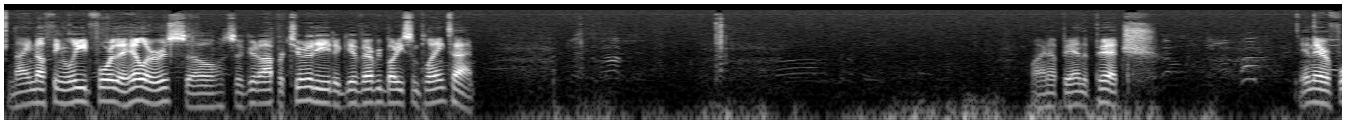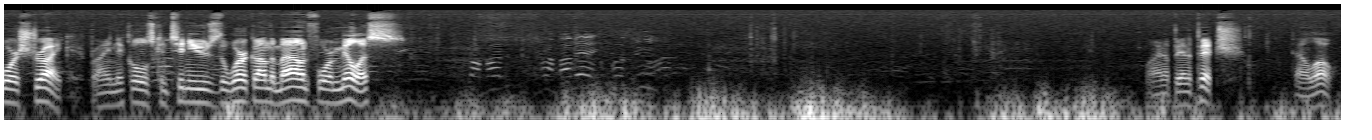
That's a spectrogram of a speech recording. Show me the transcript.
9 0 lead for the Hillers, so it's a good opportunity to give everybody some playing time. Line up and the pitch. In there for a strike. Brian Nichols continues the work on the mound for Millis. Line up and the pitch. Down low.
